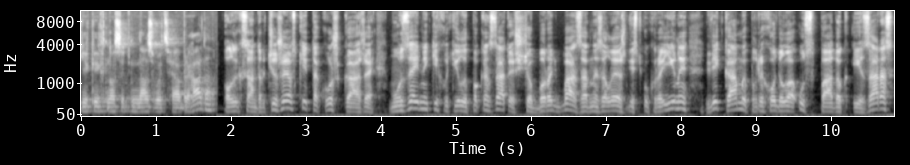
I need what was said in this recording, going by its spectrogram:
яких носить назву ця бригада, Олександр Чижевський також каже, музейники хотіли показати, що боротьба за незалежність України віками переходила у спадок, і зараз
